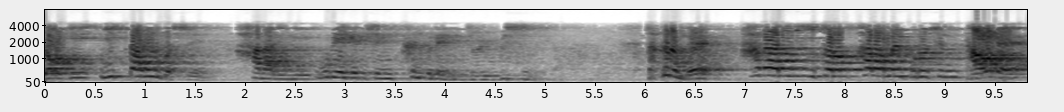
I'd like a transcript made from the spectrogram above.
여기 있다는 것이 하나님이 우리에게 주신 큰 은혜인 줄 믿습니다. 자, 그런데 하나님이 이처럼 사람을 부르신 다음에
